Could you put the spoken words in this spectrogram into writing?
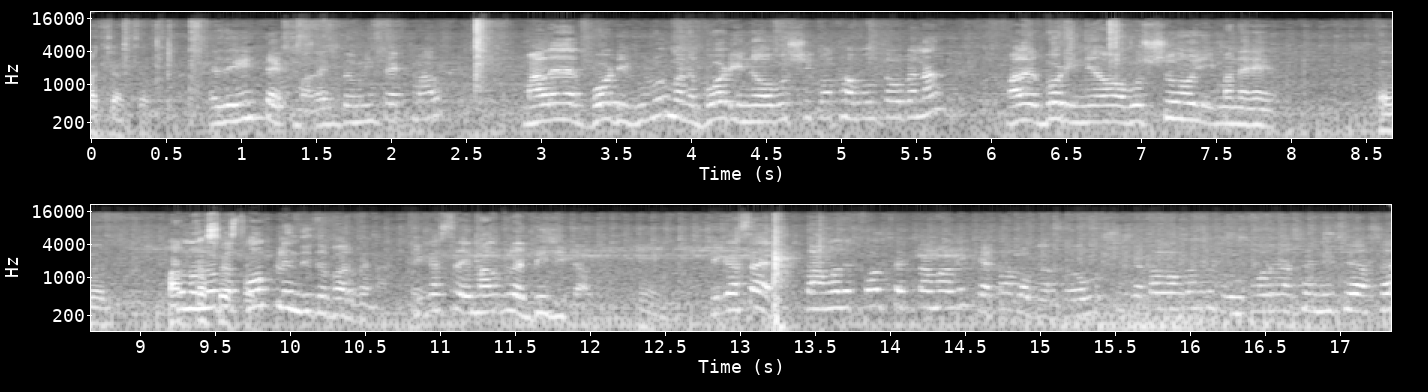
আচ্ছা আচ্ছা। এই যে ইনটেক মাল একদম ইনটেক মাল। মালের বডিগুলো মানে বডি নিয়ে অবশ্যই কথা বলতে হবে না। মালের বডি নিয়ে অবশ্যই মানে কোনো লোকে কমপ্লেন দিতে পারবে না। ঠিক আছে? এই মালগুলো ডিজিটাল ঠিক আছে? তো আমাদের প্রত্যেকটা মালই ক্যাটালগ আছে। অবশ্যই ক্যাটালগ আছে উপরে আছে নিচে আছে।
